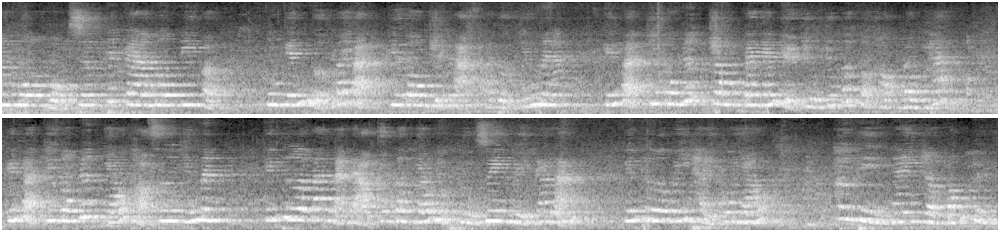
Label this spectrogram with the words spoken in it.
Nam mô Bổn sư Thích Ca Mâu Ni Phật. Cung kính ngưỡng bái bạch chư tôn chuyển lão và được chứng minh. Kính bạch chư tôn đức trong ban giám hiệu trường trung cấp Phật học Đồng Tháp. Kính bạch chư tôn đức giáo thọ sư chứng minh. Kính thưa ban lãnh đạo trung tâm giáo dục thường xuyên huyện Cao Lãnh. Kính thưa quý thầy cô giáo. hơn thiền nay rợp bóng bình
